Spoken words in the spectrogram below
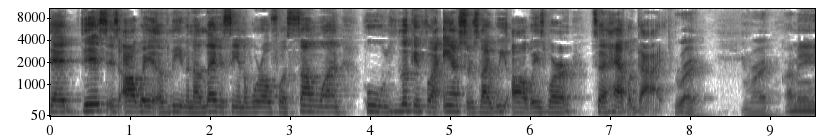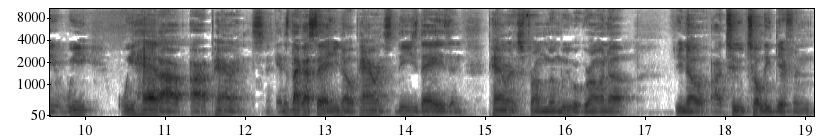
that this is our way of leaving a legacy in the world for someone who's looking for answers like we always were to have a guide. Right. Right. I mean, we we had our our parents, and it's like I said, you know, parents these days and parents from when we were growing up, you know, are two totally different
